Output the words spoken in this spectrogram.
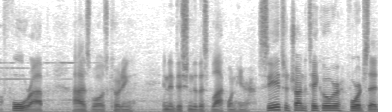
a full wrap as well as coating in addition to this black one here. CH are trying to take over. Ford said,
